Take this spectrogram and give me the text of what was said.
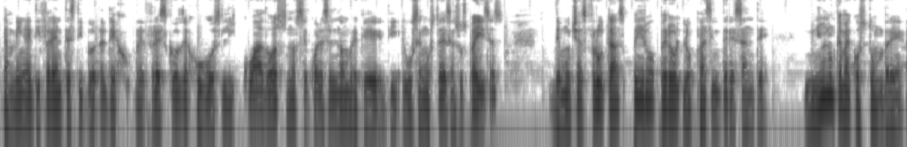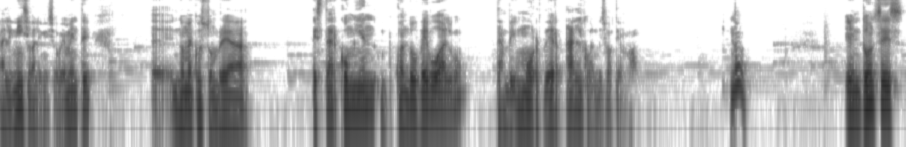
También hay diferentes tipos de, frescos, de jugos licuados, no sé cuál es el nombre que usen ustedes en sus países, de muchas frutas, pero, pero lo más interesante, yo nunca me acostumbré al inicio, al inicio obviamente, eh, no me acostumbré a estar comiendo, cuando bebo algo, también morder algo al mismo tiempo. No. Entonces,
